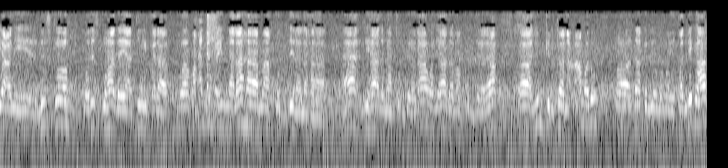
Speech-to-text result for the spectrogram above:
يعني رزقه ورزق هذا ياتيه فلا. ومحل فان لها ما قدر لها ها؟ لهذا ما قدر لها ولهذا ما قدر لها. يمكن كان عمله فذاك اليوم لما يطلقها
